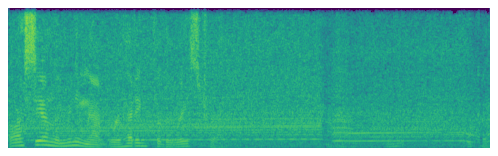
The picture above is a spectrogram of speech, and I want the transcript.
Oh, I see on the minimap we're heading for the racetrack. Okay.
